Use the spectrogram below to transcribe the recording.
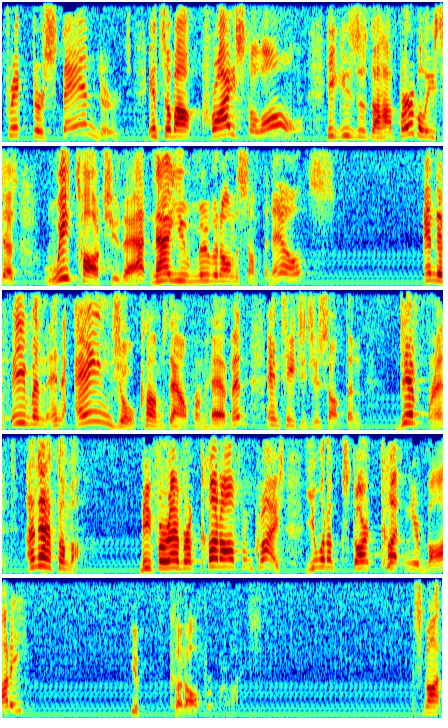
stricter standards? It's about Christ alone. He uses the hyperbole. He says, We taught you that. Now you're moving on to something else. And if even an angel comes down from heaven and teaches you something different, anathema. Be forever cut off from Christ. You want to start cutting your body? You're cut off from Christ. It's not,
